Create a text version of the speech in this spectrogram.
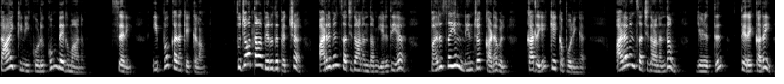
தாய்க்கு நீ கொடுக்கும் வெகுமானம். சரி இப்போ கதை கேட்கலாம். சுஜாதா விருது பெற்ற அரவிந்த் சச்சிதானந்தம் எழுதிய வரிசையில் நின்ற கடவுள் கதையை கேட்க போறீங்க. அரவிந்த் சச்சிதானந்தம் எழுத்து திரைக்கதை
